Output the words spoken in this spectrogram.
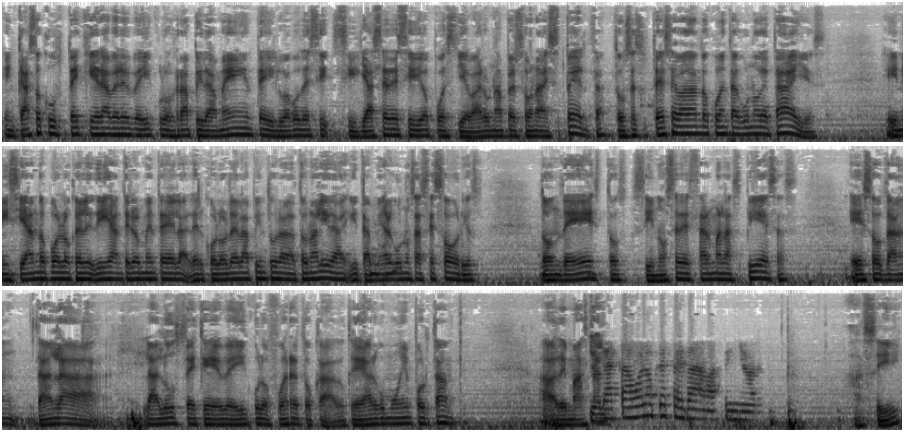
en caso que usted quiera ver el vehículo rápidamente y luego si, si ya se decidió pues llevar a una persona experta, entonces usted se va dando cuenta de algunos detalles iniciando por lo que le dije anteriormente del color de la pintura, la tonalidad y también algunos accesorios donde estos, si no se desarman las piezas, eso dan, dan la, la luz de que el vehículo fue retocado, que es algo muy importante. Además, se acabó lo que se daba, señor. Así.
